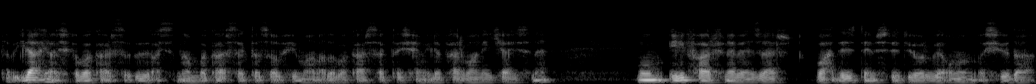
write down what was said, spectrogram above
Tabi ilahi aşka bakarsak, açısından bakarsak, tasavvufi manada bakarsak da Şem ile pervane hikayesine mum elif harfine benzer. Vahdeti temsil ediyor ve onun ışığı da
